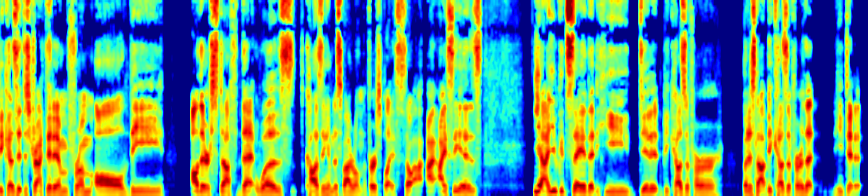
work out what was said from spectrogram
because it distracted him from all the other stuff that was causing him to spiral in the first place. So I, I see as yeah, you could say that he did it because of her, but it's not because of her that he did it.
